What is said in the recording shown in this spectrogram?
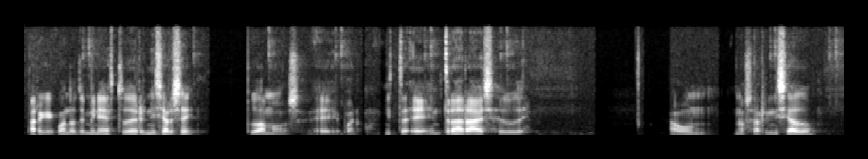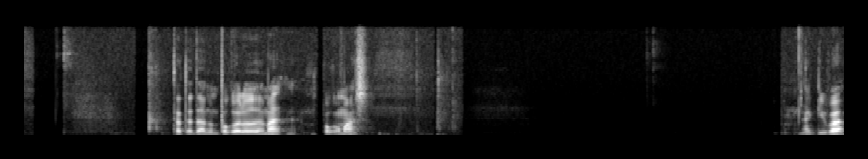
para que cuando termine esto de reiniciarse podamos eh, bueno, eh, entrar a ese Dude. Aún no se ha reiniciado. Está tratando un poco de lo demás, poco más. Aquí va.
